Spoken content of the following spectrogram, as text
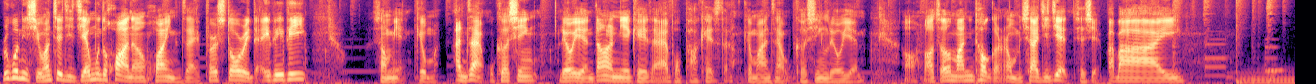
如果你喜欢这期节目的话呢，欢迎在 First Story 的 APP 上面给我们按赞五颗星留言。当然，你也可以在 Apple Podcast 给我们按赞五颗星留言。好，老周的 Money Talk，让我们下期见，谢谢，拜拜。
